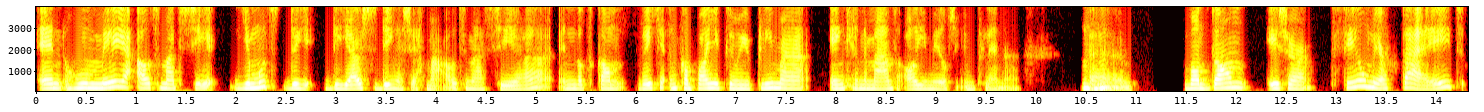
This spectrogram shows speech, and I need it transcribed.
en hoe meer je automatiseert, je moet de, de juiste dingen zeg maar automatiseren. En dat kan, weet je, een campagne kun je prima één keer in de maand al je mails inplannen. Mm want dan is er veel meer tijd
